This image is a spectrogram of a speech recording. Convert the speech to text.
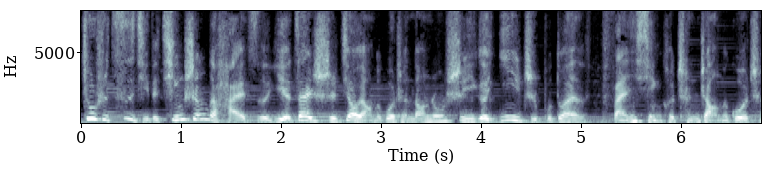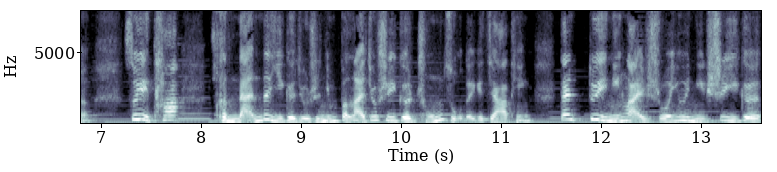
就是自己的亲生的孩子，也在是教养的过程当中，是一个一直不断反省和成长的过程。所以他很难的一个就是，你们本来就是一个重组的一个家庭。但对您来说，因为你是一个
